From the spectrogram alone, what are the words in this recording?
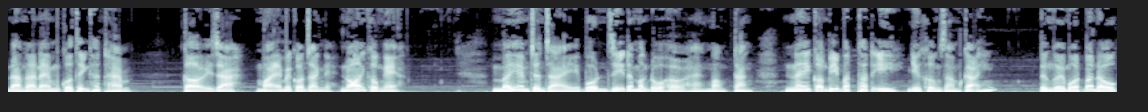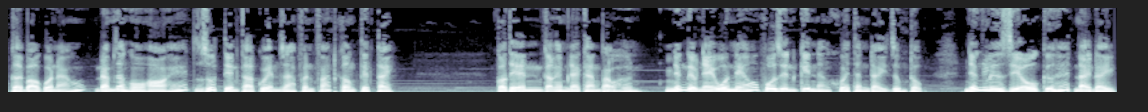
Đám đàn em của Thịnh hất hàm. Cởi ra, mà em mấy con danh này, nói không nghe. À? Mấy em chân dài vốn dĩ đã mặc đồ hở hang mỏng tăng, nay còn bị bắt thoát y nhưng không dám cãi. Từng người một bắt đầu cởi bỏ quần áo, đám giang hồ hò hét rút tiền cả quyền ra phân phát không tiếc tay. Có tiền các em lại càng bạo hơn, những điều nhảy uốn éo phô diễn kỹ năng khoe thân đầy dung tục, những ly rượu cứ hết lại đầy,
